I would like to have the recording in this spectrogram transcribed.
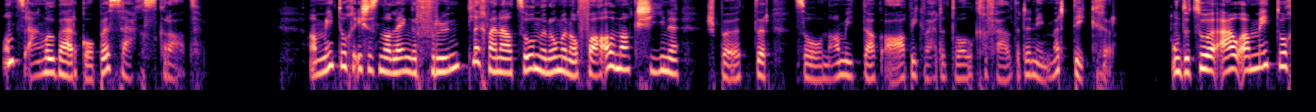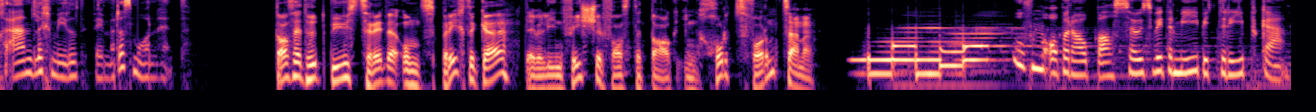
und in Engelberg oben 6 Grad. Am Mittwoch ist es noch länger freundlich, wenn auch die Sonne nur noch fahl mag scheinen. Später, so Nachmittag, Abend, werden die Wolkenfelder dann immer dicker. Und dazu auch am Mittwoch ähnlich mild, wenn wir das morgen haben. Das hat heute bei uns zu reden und zu berichten gegeben. Evelyn Fischer fasst den Tag in Kurzform zusammen. Auf dem Oberalpass soll es wieder mehr Betrieb geben.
